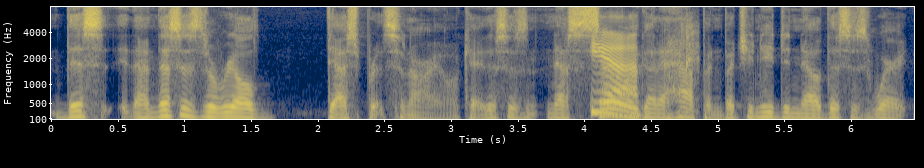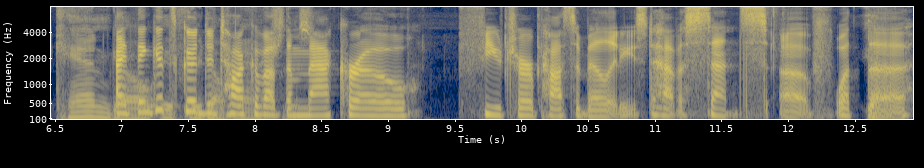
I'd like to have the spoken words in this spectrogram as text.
this and this is the real desperate scenario. Okay, this isn't necessarily Yeah. going to happen, but you need to know this is where it can go. I think it's good to talk about manage the macro future possibilities to have a sense of what the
